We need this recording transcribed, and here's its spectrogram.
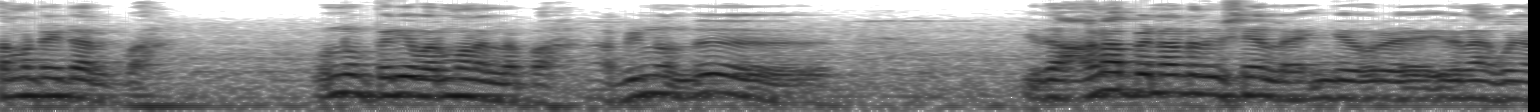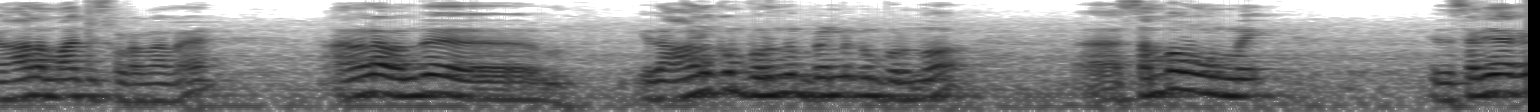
சமட்டைட்டாக டைட்டாக இருக்குப்பா. ஒன்றும் பெரிய வருமானம் இல்லைப்பா. அப்படின்னு வந்து இது ஆனா பெண்ணான்றது விஷயம் இல்லை. இங்கே ஒரு இது நான் கொஞ்சம் ஆளை மாற்றி சொல்கிறேன் நான். அதனால் வந்து இது ஆணுக்கும் பொருந்தும் பெண்ணுக்கும் பொருந்தும். சம்பவம் உண்மை. இது சரியாக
